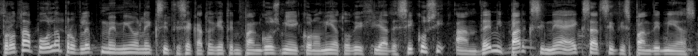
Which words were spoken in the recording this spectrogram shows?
Πρώτα απ' όλα προβλέπουμε μείον 6% για την παγκόσμια οικονομία το 2020 αν δεν υπάρξει νέα έξαρση της πανδημίας.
